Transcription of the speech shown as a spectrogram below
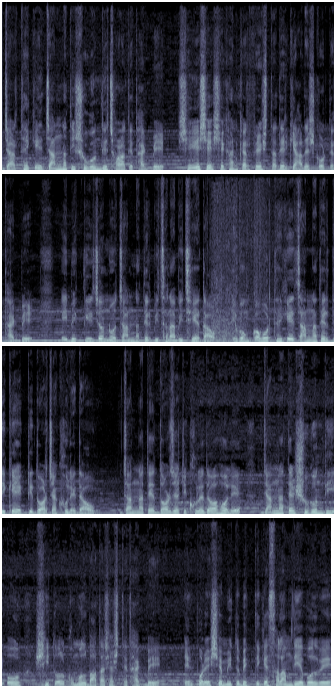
যার থেকে জান্নাতি সুগন্ধি ছড়াতে থাকবে। সে এসে সেখানকার ফেরেশতাদেরকে আদেশ করতে থাকবে, এই ব্যক্তির জন্য জান্নাতের বিছানা বিছিয়ে দাও এবং কবর থেকে জান্নাতের দিকে একটি দরজা খুলে দাও। জান্নাতের দরজাটি খুলে দেওয়া হলে জান্নাতের সুগন্ধি ও শীতল কোমল বাতাস আসতে থাকবে। এরপরে সে মৃত ব্যক্তিকে সালাম দিয়ে বলবে,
